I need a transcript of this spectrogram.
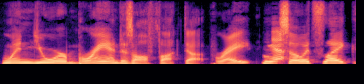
when your brand is all fucked up, right? Yeah. So it's like,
